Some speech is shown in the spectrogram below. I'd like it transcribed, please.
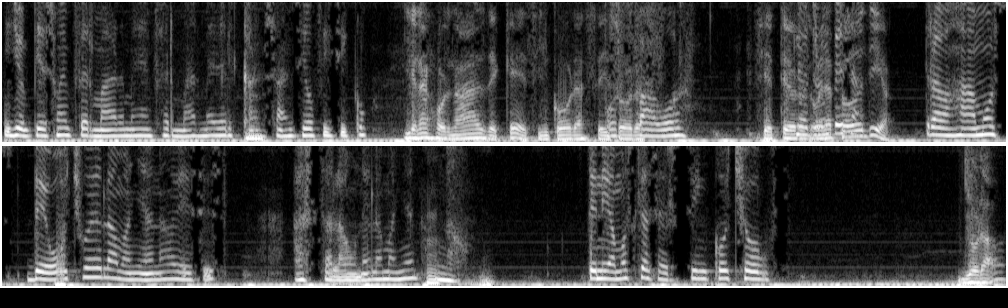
Y yo empiezo a enfermarme, a enfermarme del cansancio físico. ¿Y eran jornadas de qué? ¿Cinco horas, seis Por horas? favor, ¿Siete horas? ¿Era todo el día? Trabajamos de 8 de la mañana a veces hasta la 1 de la mañana. No. Teníamos que hacer cinco shows. ¿Lloraba?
